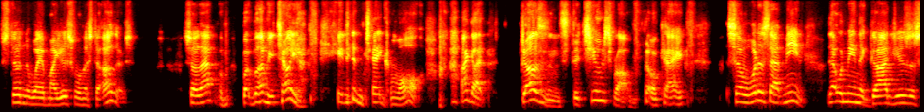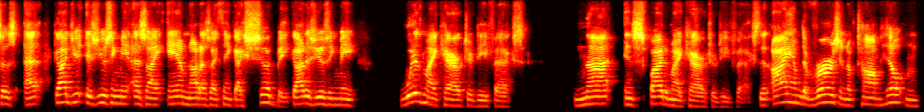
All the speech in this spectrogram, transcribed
stood in the way of my usefulness to others. So that, but let me tell you, he didn't take them all. I got dozens to choose from. Okay. So what does that mean? That would mean that God uses us, at, God is using me as I am, not as I think I should be. God is using me with my character defects not in spite of my character defects, that I am the version of Tom Hilton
